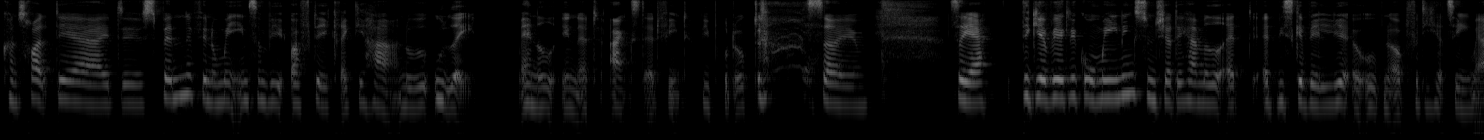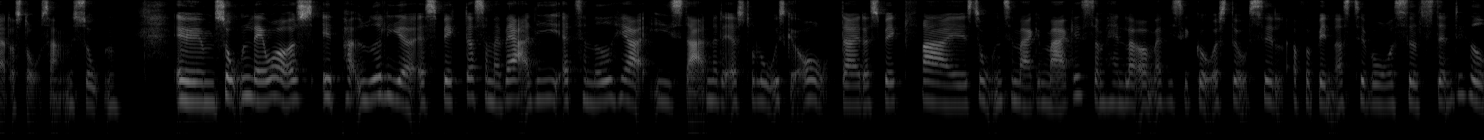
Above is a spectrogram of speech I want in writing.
kontrol, det er et øh, spændende fænomen, som vi ofte ikke rigtig har noget ud af, andet end at angst er et fint biprodukt. så, øh, så ja, det giver virkelig god mening, synes jeg, det her med, at, at vi skal vælge at åbne op for de her temaer, der står sammen med solen. Øhm, solen laver også et par yderligere aspekter, som er værd lige at tage med her i starten af det astrologiske år. Der er et aspekt fra øh, solen til Marke Marke, som handler om, at vi skal gå og stå selv og forbinde os til vores selvstændighed.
